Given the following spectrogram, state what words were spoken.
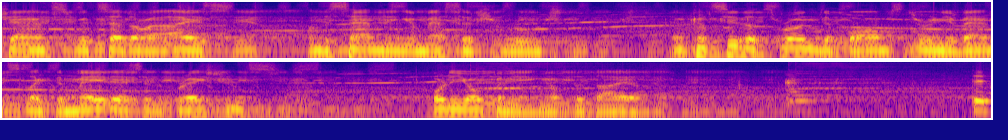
chance, we'd set our eyes on the sending a message route and consider throwing the bombs during events like the May Day celebrations or the opening of the Diet. Did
